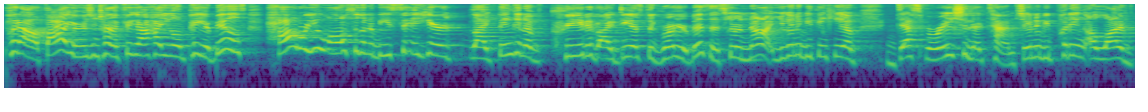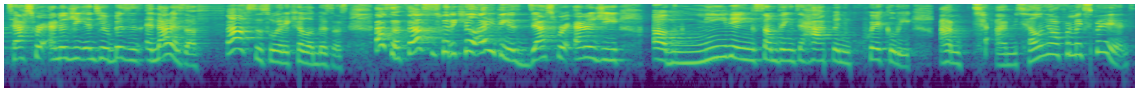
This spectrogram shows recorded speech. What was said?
put out fires and trying to figure out how you're going to pay your bills, how are you also going to be sitting here like thinking of creative ideas to grow your business? You're not. You're going to be thinking of desperation attempts. You're going to be putting a lot of desperate energy into your business. And that is a fastest way to kill a business. That's the fastest way to kill anything is desperate energy of needing something to happen quickly. I'm t- I'm telling y'all from experience.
